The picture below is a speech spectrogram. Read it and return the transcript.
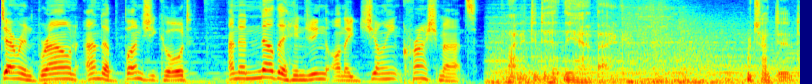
Derren Brown, and a bungee cord, and another hinging on a giant crash mat. I needed to hit the airbag, which I did.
